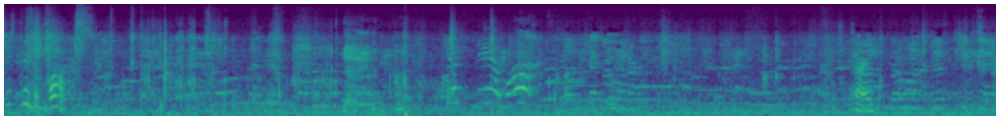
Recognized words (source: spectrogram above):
Just make a box. Sorry. Put them under just to be safe.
